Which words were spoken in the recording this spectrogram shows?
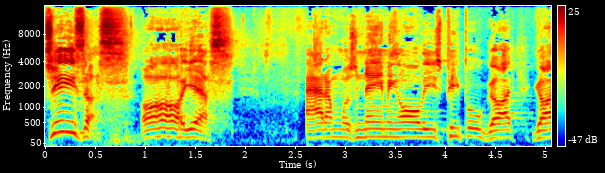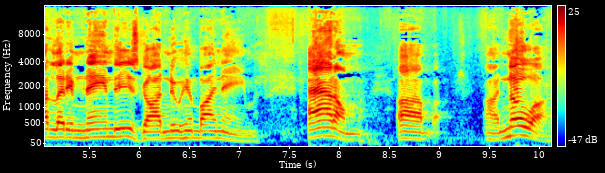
Jesus. Oh, yes. Adam was naming all these people. God, God let him name these. God knew him by name. Adam, um, uh, Noah,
